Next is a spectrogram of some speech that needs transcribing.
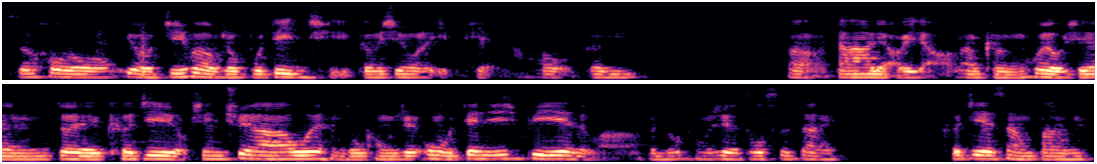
之后有机会我就不定期更新我的影片，然后跟。呃，大家聊一聊，那可能会有些人对科技有兴趣啊。我也很多同学，我电机系毕业的嘛，很多同学都是在科技上班。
